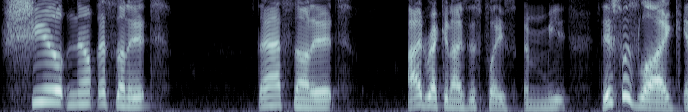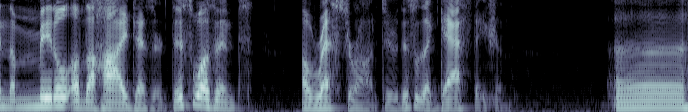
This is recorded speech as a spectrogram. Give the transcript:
Shield. Nope, that's not it. That's not it. I'd recognize this place immediately. This was like in the middle of the high desert. This wasn't a restaurant, dude. This was a gas station. Uh,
